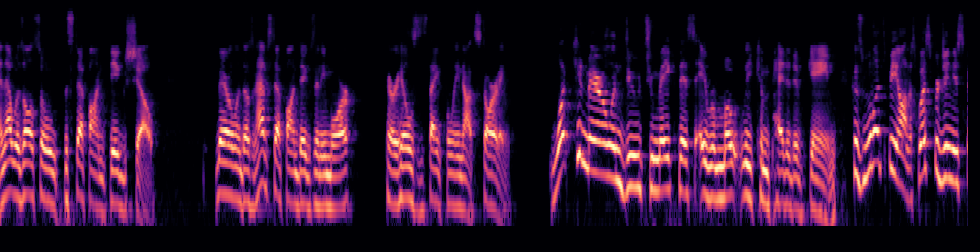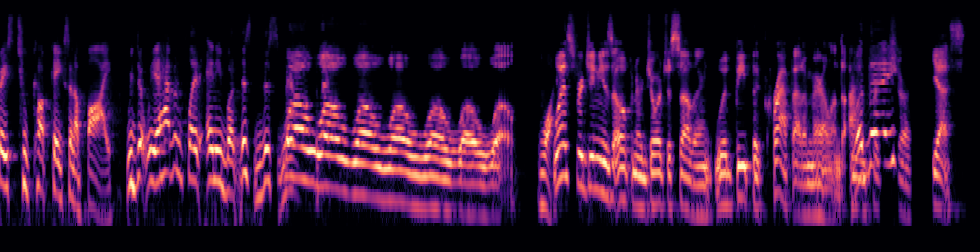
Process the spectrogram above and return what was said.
and that was also the Stefon Diggs show. Maryland doesn't have Stefon Diggs anymore. Perry Hills is thankfully not starting. What can Maryland do to make this a remotely competitive game? Because well, let's be honest, West Virginia's faced two cupcakes and a bye. We do, we haven't played anybody. This this. Whoa whoa whoa whoa whoa whoa whoa. What? West Virginia's opener, Georgia Southern, would beat the crap out of Maryland. I'm would pretty they? sure. Yes.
